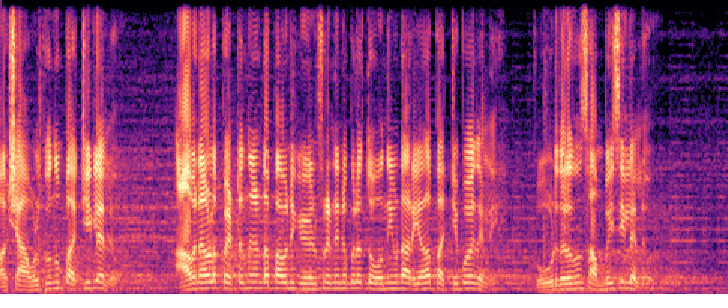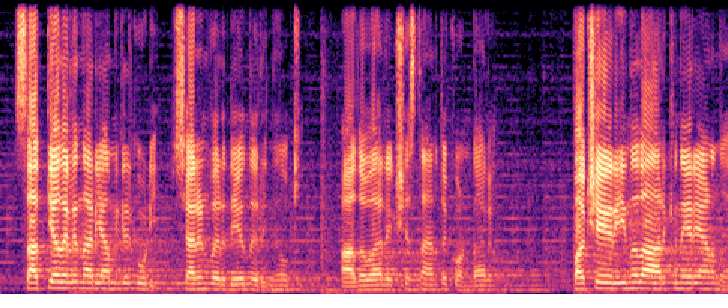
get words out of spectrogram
പക്ഷെ അവൾക്കൊന്നും പറ്റിയില്ലല്ലോ. അവൻ അവളെ പെട്ടെന്ന് കണ്ടപ്പോൾ അവന് ഗേൾഫ്രണ്ടിനെ പോലെ തോന്നിയോണ്ട് അറിയാതെ പറ്റിപ്പോയതല്ലേ? കൂടുതലൊന്നും സംഭവിച്ചില്ലല്ലോ. സത്യ അതല്ലെന്ന് അറിയാമെങ്കിൽ കൂടി ശരൺ വെറുതെ ഒന്ന് എറിഞ്ഞു നോക്കി. അഥവാ ലക്ഷ്യസ്ഥാനത്ത് കൊണ്ടാലോ? പക്ഷെ എറിയുന്നത് ആർക്ക് നേരെയാണെന്ന്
